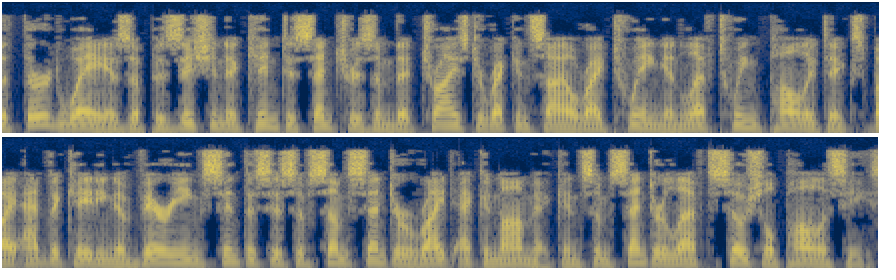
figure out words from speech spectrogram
The Third Way is a position akin to centrism that tries to reconcile right-wing and left-wing politics by advocating a varying synthesis of some center-right economic and some center-left social policies.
